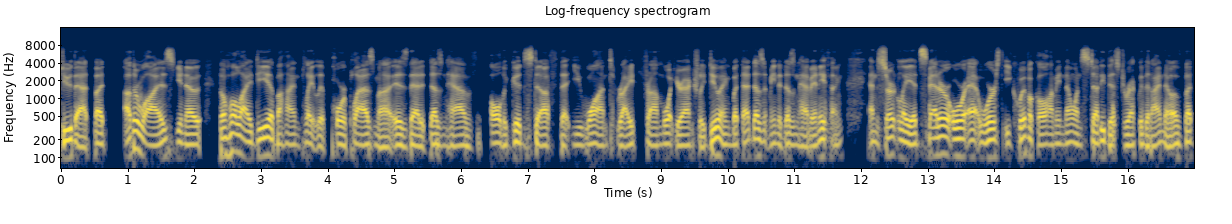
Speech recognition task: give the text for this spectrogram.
do that. But otherwise, you know, the whole idea behind platelet poor plasma is that it doesn't have all the good stuff that you want, right, from what you're actually doing. But that doesn't mean it doesn't have anything. And certainly it's better or at worst equivocal. I mean, no one studied this directly that I know of, but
